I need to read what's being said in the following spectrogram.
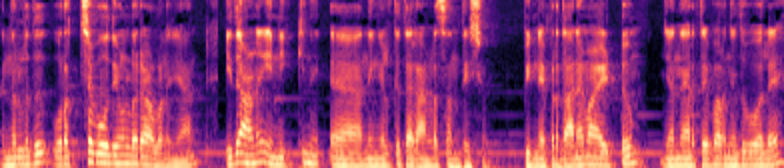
എന്നുള്ളത് ഉറച്ച ബോധ്യമുള്ള ഒരാളാണ് ഞാൻ. ഇതാണ് എനിക്ക് നിങ്ങൾക്ക് തരാനുള്ള സന്ദേശം. പിന്നെ പ്രധാനമായിട്ടും ഞാൻ നേരത്തെ പറഞ്ഞതുപോലെ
